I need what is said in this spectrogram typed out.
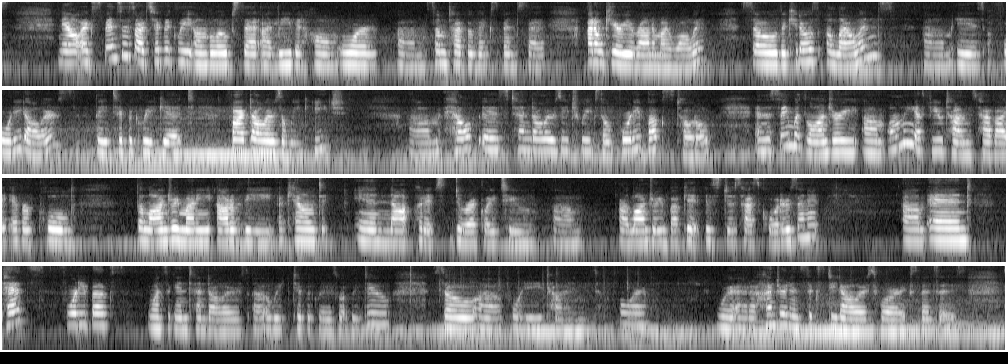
Now, expenses are typically envelopes that I leave at home or um, some type of expense that I don't carry around in my wallet. So the kiddos' allowance um, is $40. They typically get $5 a week each. Um, health is $10 each week, so 40 bucks total. And the same with laundry. Um, only a few times have I ever pulled the laundry money out of the account and not put it directly to um, our laundry bucket. It just has quarters in it. Um, and pets, 40 bucks. Once again, $10 a week typically is what we do. So uh, 40 times 4, we're at $160 for our expenses.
